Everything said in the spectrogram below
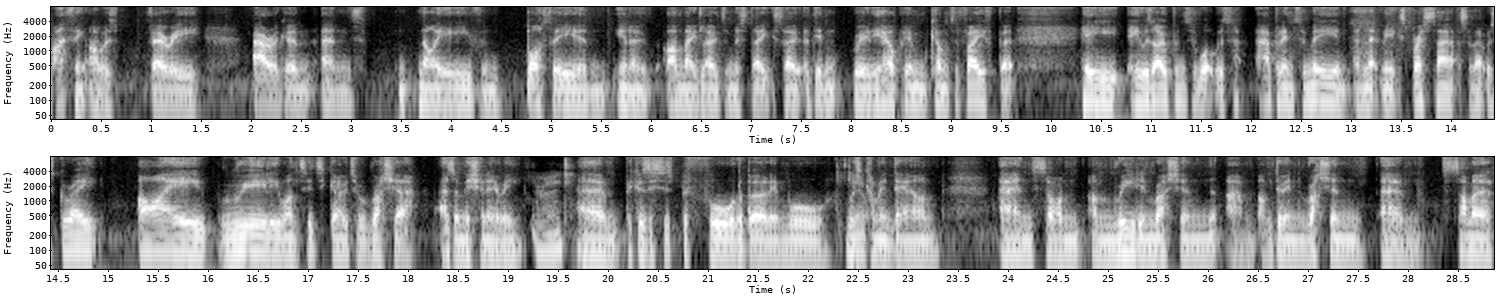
I think I was very arrogant and naive and bossy, and you know, I made loads of mistakes, so I didn't really help him come to faith. But he he was open to what was happening to me and, and let me express that, so that was great. I really wanted to go to Russia as a missionary, Right. um, because this is before the Berlin Wall was Yep. coming down, and so I'm I'm reading Russian. I'm, I'm doing Russian um, summer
